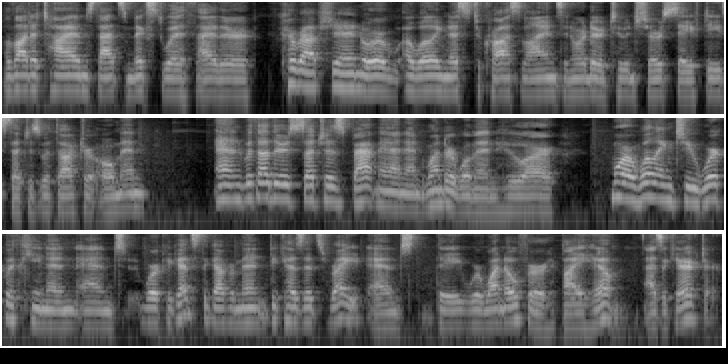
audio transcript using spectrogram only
a lot of times that's mixed with either corruption or a willingness to cross lines in order to ensure safety, such as with Dr. Omen and with others such as Batman and Wonder Woman who are more willing to work with Kenan and work against the government because it's right and they were won over by him as a character.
